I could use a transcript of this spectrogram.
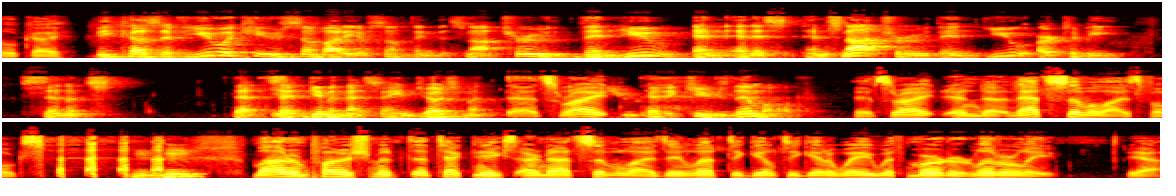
Okay. Because if you accuse somebody of something that's not true, then you and and it's and it's not true, then you are to be sentenced that yeah. given that same judgment. That's right. you had accused them of. That's right, and uh, that's civilized, folks. mm-hmm. Modern punishment uh, techniques are not civilized. They let the guilty get away with murder, literally. Yeah.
